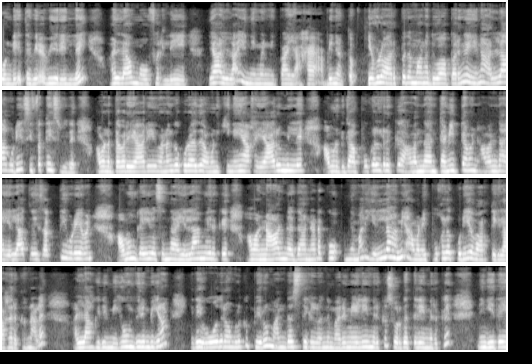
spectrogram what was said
கொண்டே தவிர வேறு இல்லை அல்லாஹ் மௌஃபர்லி. யா அல்லாஹ் என்னை மன்னிப்பாயாக. அப்படின்னு அர்த்தம். எவ்வளவு அற்புதமான துவா பாருங்க. ஏன்னா அல்லாஹுடைய சிப்பத்தை சொல்லுது. அவனை தவிர யாரையும் வணங்கக்கூடாது. அவனுக்கு இணையாக யாரும் இல்லை. அவனுக்கு தான் புகழ் இருக்கு. அவன் தான் தனித்தவன். அவன் தான் எல்லாத்துலேயும் சக்தி உடையவன். அவன் கைவசம் தான் எல்லாமே இருக்கு. அவன் நாடினதான் நடக்கும். இந்த மாதிரி எல்லாமே அவனை புகழக்கூடிய வார்த்தைகளாக இருக்கிறனால அல்லாஹ் இதை மிகவும் விரும்புகிறான். இதை ஓதுறவங்களுக்கு பெரும் அந்தஸ்துகள் வந்து மறுமையிலையும் இருக்கு சொர்க்கத்திலையும் இருக்கு. நீங்க இதை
